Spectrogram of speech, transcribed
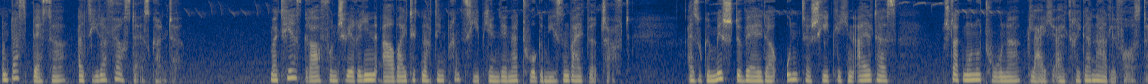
Und das besser, als jeder Förster es könnte. Matthias Graf von Schwerin arbeitet nach den Prinzipien der naturgemäßen Waldwirtschaft. Also gemischte Wälder unterschiedlichen Alters statt monotoner, gleichaltriger Nadelforste.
